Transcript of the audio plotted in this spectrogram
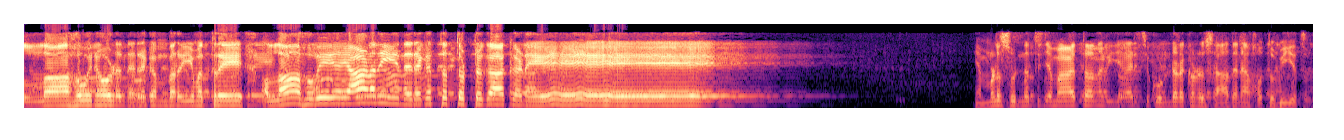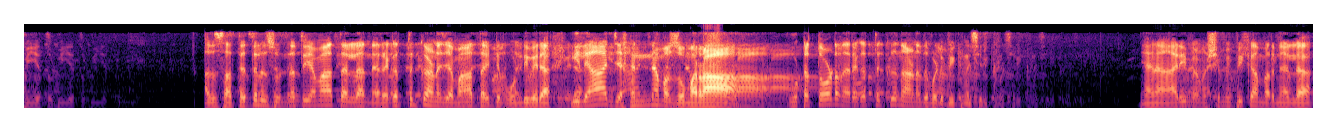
അള്ളാഹുവിനോട് നരകം പറയുമത്രേ അള്ളാഹുവേ അയാളെ നീ നരകത്തെ തൊട്ടുകാക്കണേ. നമ്മൾ സുന്നത്ത് ജമാഅത്താന്ന് വിചാരിച്ച് കൊണ്ടിടക്കുന്ന ഒരു സാധന കുത്തുബിയത്ത് അത് സത്യത്തിൽ സുന്നത്ത് ജമാഅത്തല്ല നരകത്തേക്കാണ് ജമാഅത്തായിട്ട് പോണ്ടി വരിക ഇലാ ജഹന്നമ സുമറ. കൂട്ടത്തോടെ നരകത്തേക്ക് എന്നാണ് ഇത് പഠിപ്പിക്കുന്നത് ശരിക്കും. ഞാൻ ആരെയും വിഷമിപ്പിക്കാൻ പറഞ്ഞല്ല.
